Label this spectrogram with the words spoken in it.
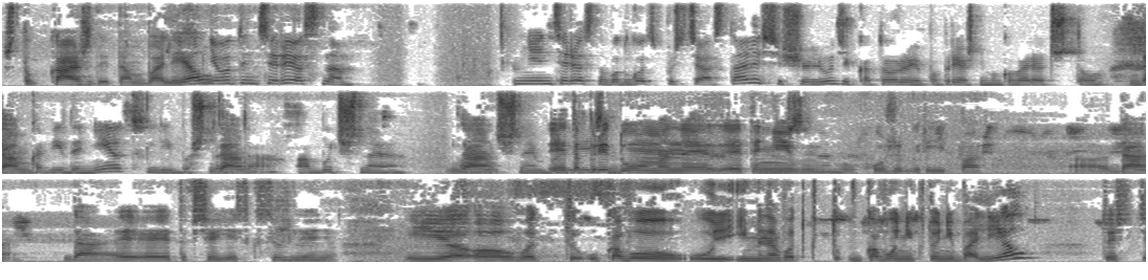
что каждый там болел. Мне вот интересно, мне интересно, вот год спустя остались еще люди, которые по-прежнему говорят, что да. ковида нет, либо что да. это обычная, да. обычная болезнь. Это придуманное, это Вирусная. не хуже гриппа. А, да, да, э, э, это все есть, к сожалению. Угу. И а, вот у кого у, именно вот у кого никто не болел, то есть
